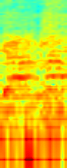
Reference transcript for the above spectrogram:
Got my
